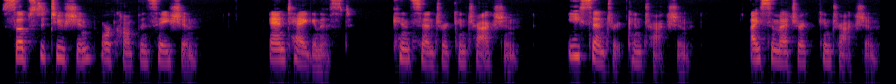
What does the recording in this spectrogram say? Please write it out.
substitution or compensation, antagonist, concentric contraction, eccentric contraction, isometric contraction.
